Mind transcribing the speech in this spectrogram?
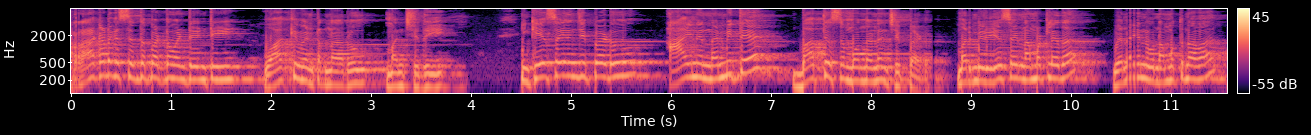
రాకడకి సిద్ధపడడం అంటే ఏంటి? వాక్యం వింటున్నారు మంచిది. ఇంకేసై అని చెప్పాడు? ఆయన నమ్మితే బాప్తిసం పొందండి అని చెప్పాడు. మరి మీరు ఏసై నమ్మట్లేదా? వినయ్ నువ్వు నమ్ముతున్నావా?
